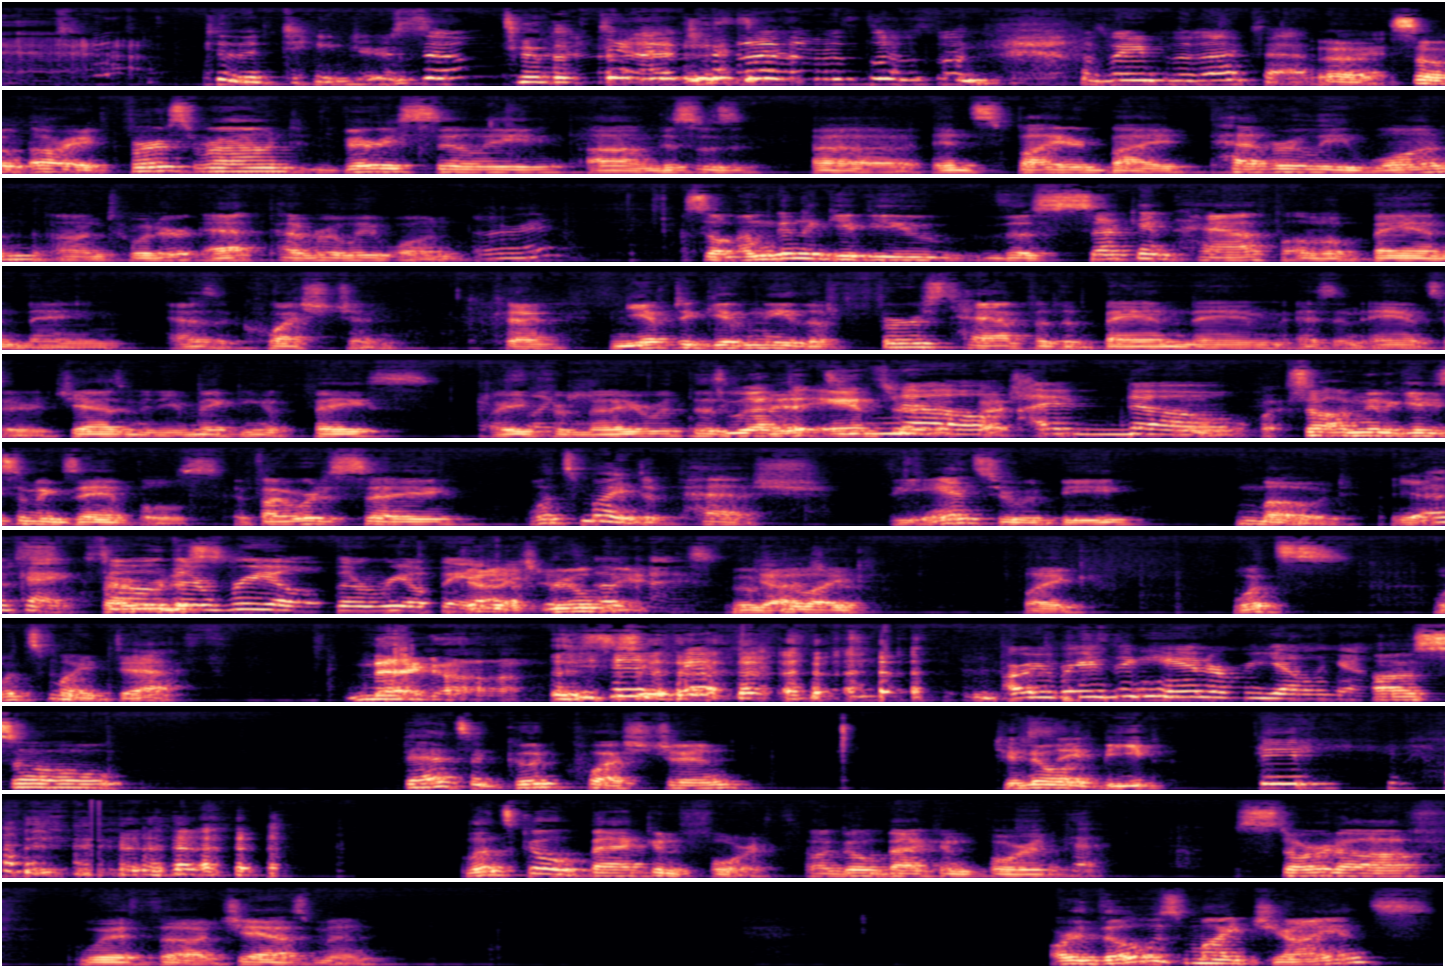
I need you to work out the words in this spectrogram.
To the danger zone. to the danger zone. I was waiting for the next half. Uh, so, all right, first round, very silly. Um, this was uh, inspired by Peverly One on Twitter at Peverly One. All right. So I'm going to give you the second half of a band name as a question. Okay. And you have to give me the first half of the band name as an answer. Jasmine, you're making a face. Are you Like- familiar with this? Do you have bit? to answer No, the question? I no. So I'm going to give you some examples. If I were to say, "What's my Depeche?" The answer would be mode. Yes. Okay, If I were so to they're s- real. They're real Yeah, babies. it's real Okay. bands. It be Gotcha. like, like, what's what's my death? Mega. Are we raising hand or are we yelling out? uh, so that's a good question. Do you know- say beep? Beep. Let's go back and forth. I'll go back and forth. Okay. Start off with uh, Jasmine. Are those my giants?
